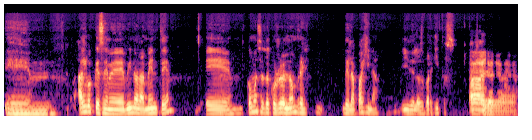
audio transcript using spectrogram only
Em, algo que se me vino a la mente, eh, ¿cómo se te ocurrió el nombre? de la página y de los barquitos. Ah, ya, ya, ya.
